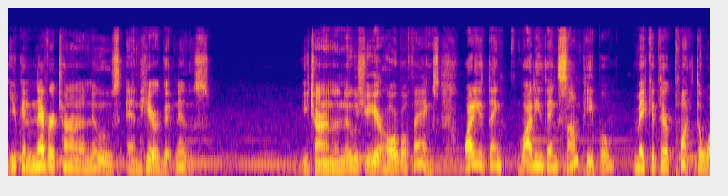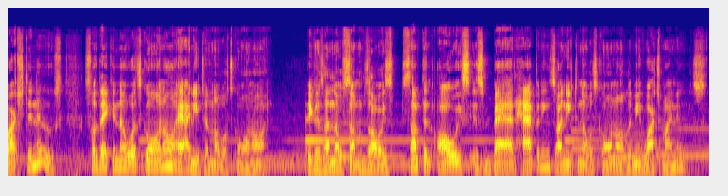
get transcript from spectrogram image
You can never turn on the news and hear good news. You turn on the news, you hear horrible things. Why do you think why do you think some people make it their point to watch the news so they can know what's going on. Hey, I need to know what's going on because I know something's always something always is bad happening, so I need to know what's going on. Let me watch my news.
